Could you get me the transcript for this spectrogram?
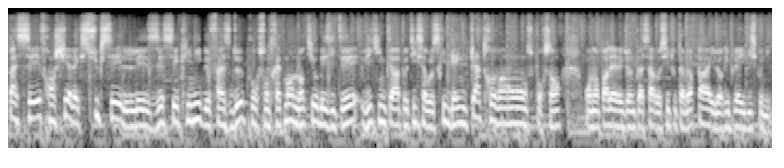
passé, franchi avec succès les essais cliniques de phase 2 pour son traitement de l'anti-obésité. Viking Therapeutics à Wall Street gagne 91%. On en parlait avec John Plassard aussi tout à l'heure. Pareil, le replay est disponible.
